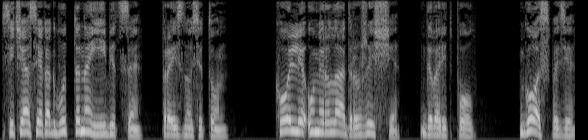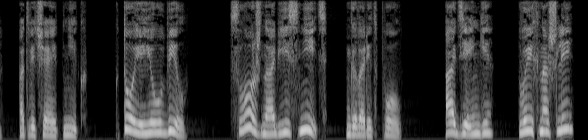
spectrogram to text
«Сейчас я как будто на Ибице», — произносит он. «Холли умерла, дружище», — говорит Пол. «Господи», — отвечает Ник, — «кто ее убил?» «Сложно объяснить», — говорит Пол. «А деньги? Вы их нашли?»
